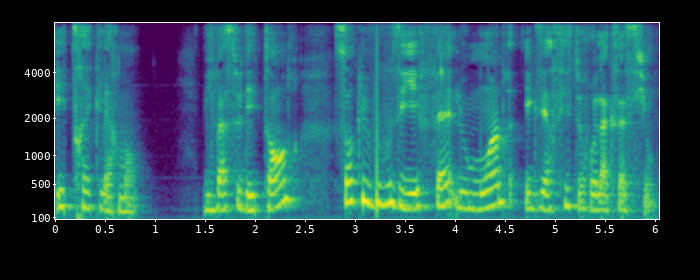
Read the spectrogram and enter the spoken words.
et très clairement. Il va se détendre sans que vous ayez fait le moindre exercice de relaxation.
